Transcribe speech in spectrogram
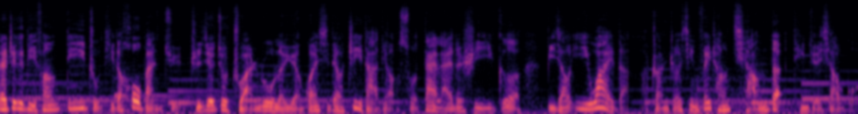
在这个地方，第一主题的后半句直接就转入了远关系调 G 大调，所带来的是一个比较意外的转折性非常强的听觉效果。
